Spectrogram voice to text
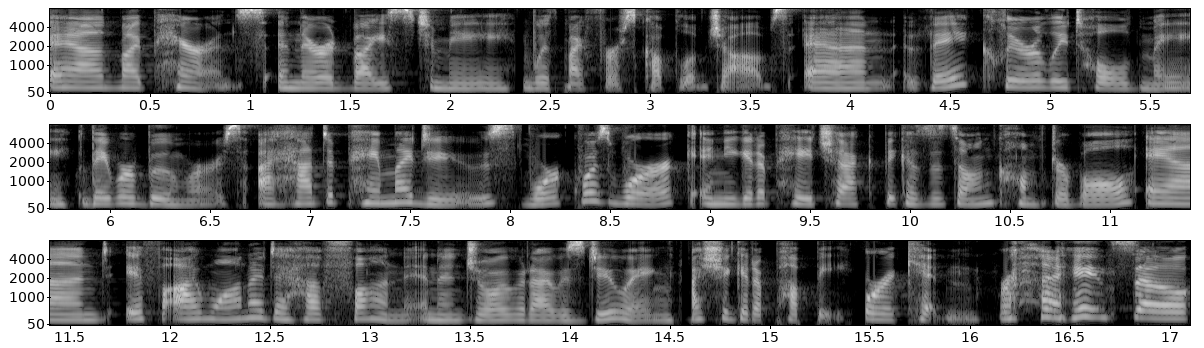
and my parents and their advice to me with my first couple of jobs. And they clearly told me they were boomers. I had to pay my dues. Work was work, and you get a paycheck because it's uncomfortable. And if I wanted to have fun and enjoy what I was doing, I should get a puppy or a kitten, right? So,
